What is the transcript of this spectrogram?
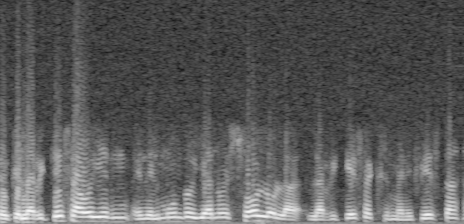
Porque la riqueza hoy en, el mundo ya no es solo la, la riqueza que se manifiesta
